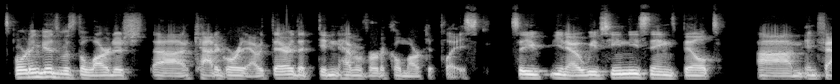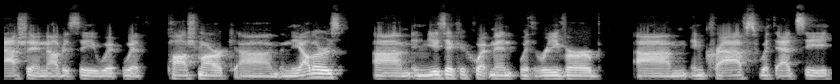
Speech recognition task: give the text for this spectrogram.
sporting goods was the largest uh, category out there that didn't have a vertical marketplace. So you you know, we've seen these things built um, in fashion, obviously with, with Poshmark um, and the others, um, in music equipment with Reverb, um, in crafts with Etsy.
